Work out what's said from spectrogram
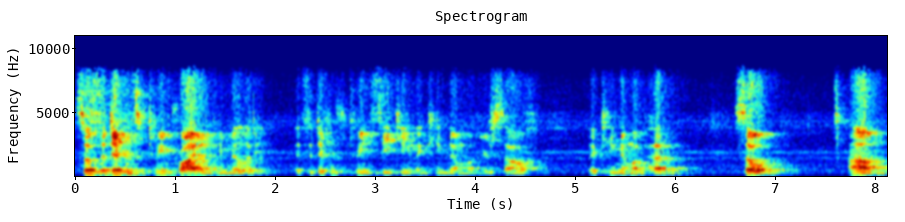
So it's the difference between pride and humility. It's the difference between seeking the kingdom of yourself, the kingdom of heaven. So, um,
